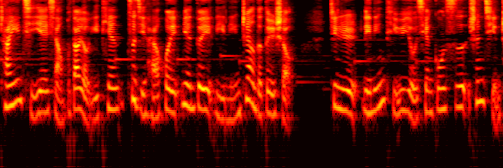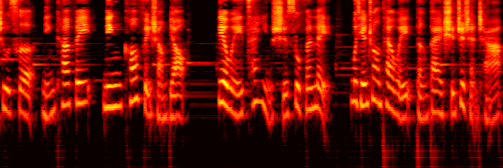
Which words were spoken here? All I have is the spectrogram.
长盈企业想不到有一天自己还会面对李宁这样的对手。近日，李宁体育有限公司申请注册宁咖啡 （Ning Coffee） 商标，列为餐饮食宿分类，目前状态为等待实质审查。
